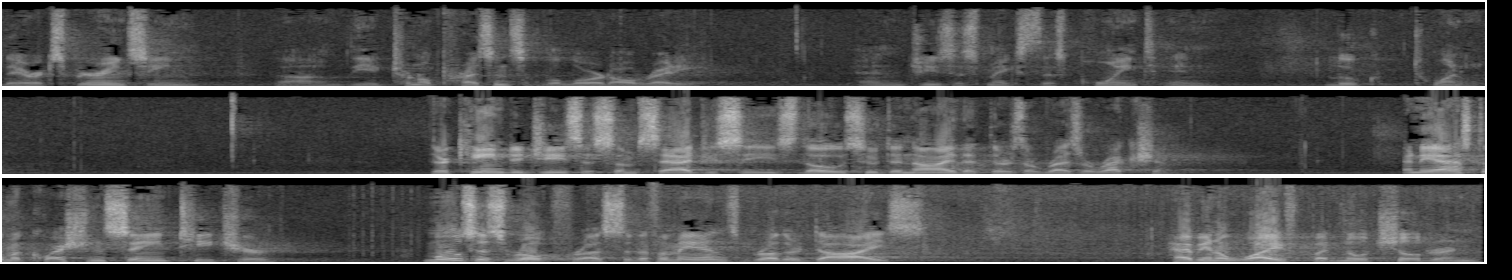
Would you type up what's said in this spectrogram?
they're experiencing uh, the eternal presence of the Lord already. And Jesus makes this point in Luke 20. There came to Jesus some Sadducees, those who deny that there's a resurrection. And he asked him a question, saying, Teacher, Moses wrote for us that if a man's brother dies, having a wife but no children,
